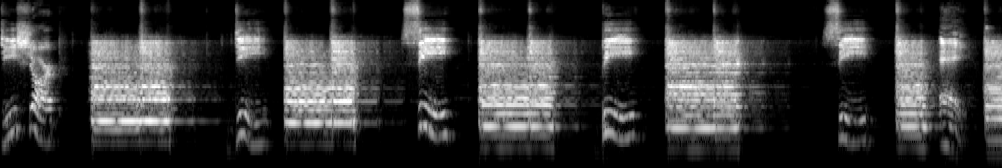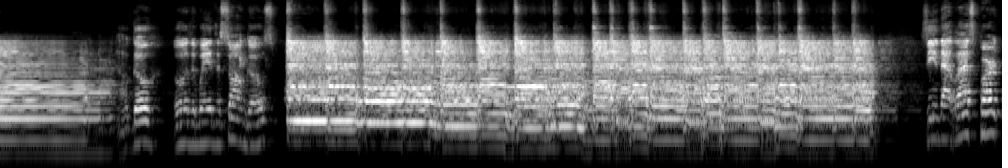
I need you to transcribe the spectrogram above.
D sharp, D, C, B, C, A. I'll go oh, the way the song goes. See, in that last part,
